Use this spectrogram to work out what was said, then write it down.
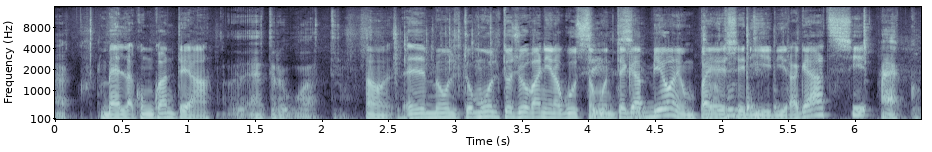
Ecco, Bella, con quante ha? è 3 o 4. Oh, è molto, molto giovane in Augusto Sì, Montegabbione, sì. un paese di, di ragazzi. Ecco.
